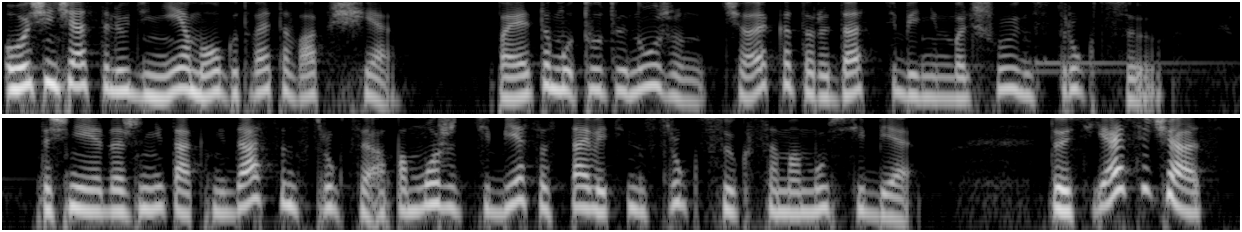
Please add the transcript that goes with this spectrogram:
Очень часто люди не могут в это вообще. Поэтому тут и нужен человек, который даст тебе небольшую инструкцию. Точнее, даже не так, не даст инструкцию, а поможет тебе составить инструкцию к самому себе. То есть я сейчас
